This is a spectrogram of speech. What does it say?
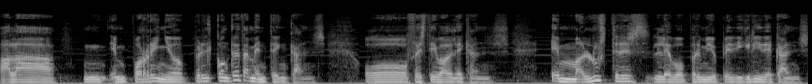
a la, mm, en Porriño concretamente en Cans o Festival de Cans En Malustres levou o premio Pedigrí de Cans.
